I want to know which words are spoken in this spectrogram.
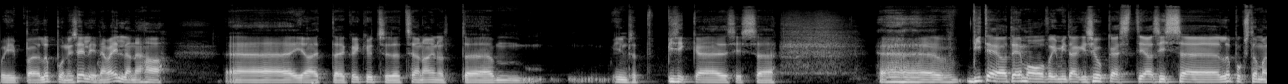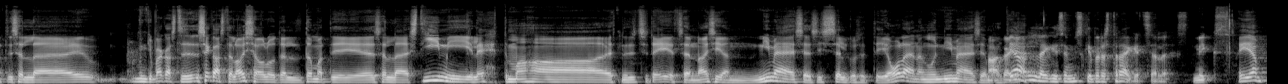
võib lõpuni selline välja näha äh,. ja et kõik ütlesid, et see on ainult äh, ilmselt pisike siis videodemo või midagi sihukest ja siis äh, lõpuks tõmmati selle mingi väga segastel asjaoludel tõmmati selle Steam'i leht maha. et nad ütlesid ei, et see on, asi on nimes ja siis selgus, et ei ole nagu nimes aga jällegi sa miskipärast räägid sellest, miks? jah,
